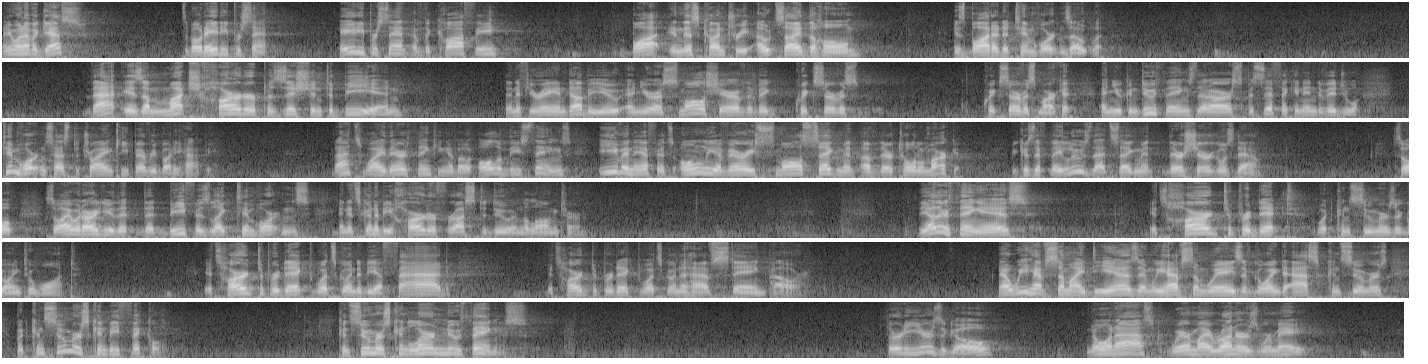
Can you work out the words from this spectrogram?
Anyone have a guess? It's about 80%. 80% of the coffee bought in this country outside the home is bought at a Tim Hortons outlet. That is a much harder position to be in than if you're A&W and you're a small share of the big quick service quick service market and you can do things that are specific and individual. Tim Hortons has to try and keep everybody happy. That's why they're thinking about all of these things, even if it's only a very small segment of their total market. Because if they lose that segment, their share goes down. So, so I would argue that, that beef is like Tim Hortons, and it's going to be harder for us to do in the long term. The other thing is, it's hard to predict what consumers are going to want. It's hard to predict what's going to be a fad it's hard to predict what's going to have staying power. Now, we have some ideas and we have some ways of going to ask consumers, but consumers can be fickle. Consumers can learn new things. 30 years ago, no one asked where my runners were made.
